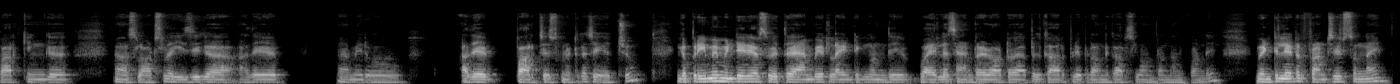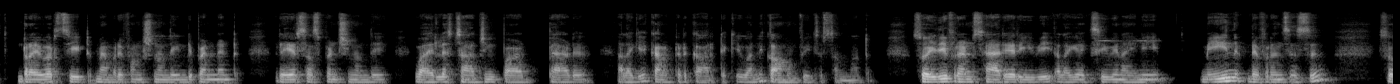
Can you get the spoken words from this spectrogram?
పార్కింగ్ స్లాట్స్లో ఈజీగా అదే మీరు అదే పార్క్ చేసుకున్నట్టుగా చేయొచ్చు. ఇంకా premium interiors with ambient lighting ఉంది. Wireless Android Auto Apple CarPlay ఇప్పుడు అన్ని కార్స్లో ఉంటుంది అనుకోండి. వెంటిలేటర్ ఫ్రంట్ సీట్స్ ఉన్నాయి. డ్రైవర్ సీట్ మెమరీ ఫంక్షన్ ఉంది. ఇండిపెండెంట్ రేర్ సస్పెన్షన్ ఉంది. వైర్లెస్ ఛార్జింగ్ ప్యాడ్ ప్యాడ్ అలాగే కనెక్టెడ్ కార్టెక్ ఇవన్నీ కామన్ ఫీచర్స్ అన్నమాట. సో ఇది ఫ్రెండ్స్ హ్యారియర్ ఈవీ అలాగే XEV nine main differences so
